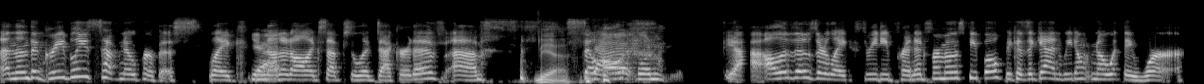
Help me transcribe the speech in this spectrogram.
And then the greeblies have no purpose, like yeah. none at all, except to look decorative. Um, yeah. so that all, one yeah, all of those are like 3D printed for most people because again, we don't know what they were.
